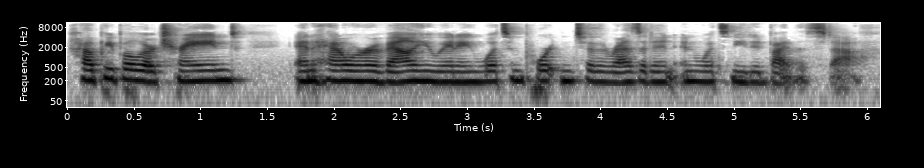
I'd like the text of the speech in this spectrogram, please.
how people are trained, and how we're evaluating what's important to the resident and what's needed by the staff.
